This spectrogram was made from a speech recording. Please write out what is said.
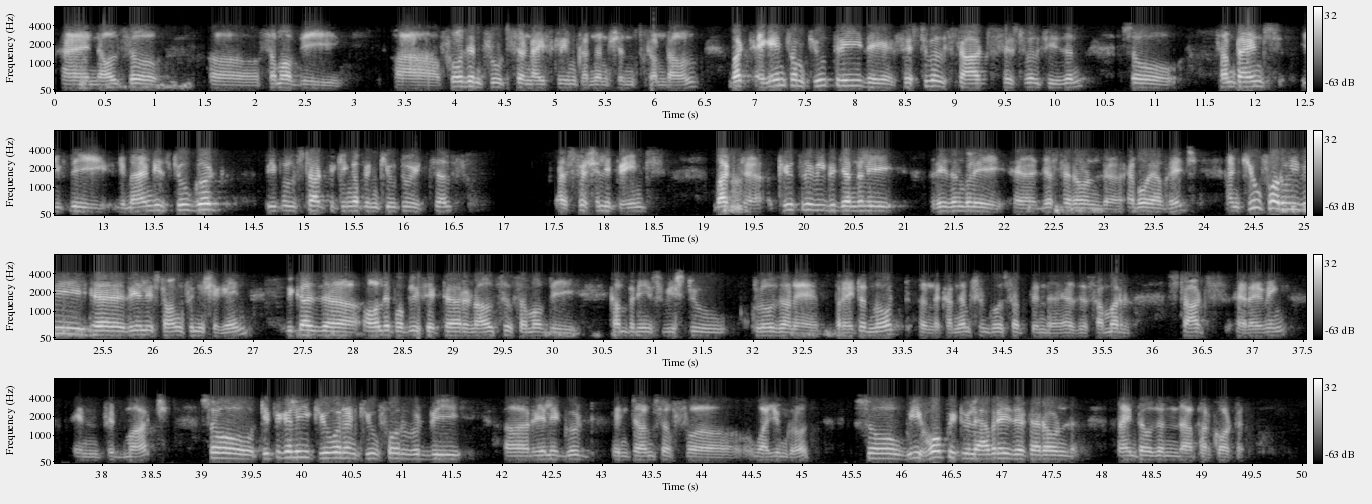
and also uh, some of the frozen fruits and ice cream consumptions come down. But again, from Q3, the festival starts, festival season. So sometimes if the demand is too good, people start picking up in Q2 itself, especially paints. But hmm. uh, Q3 will be generally reasonably uh, just around uh, above average. And Q4 will be really strong finish again because all the public sector and also some of the companies wish to close on a brighter note and the consumption goes up in as the summer starts arriving in February, March. So typically Q1 and Q4 would be really good in terms of uh, volume growth. So we hope it will average at around 9,000 uh, per quarter.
